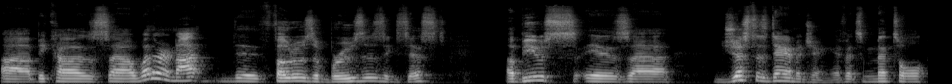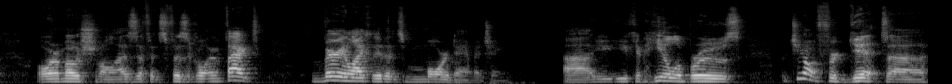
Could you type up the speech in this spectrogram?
Uh, because uh, whether or not the photos of bruises exist, abuse is uh, just as damaging if it's mental or emotional as if it's physical. In fact, very likely that it's more damaging. Uh, you, you can heal a bruise, but you don't forget uh,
